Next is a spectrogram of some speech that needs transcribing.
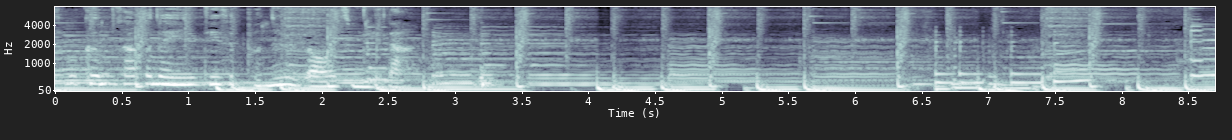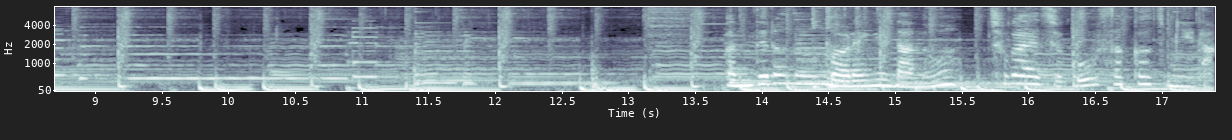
소금 4분의 1 티스푼을 넣어줍니다. 만들어 놓은 머랭을 나누어 추가해주고 섞어줍니다.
